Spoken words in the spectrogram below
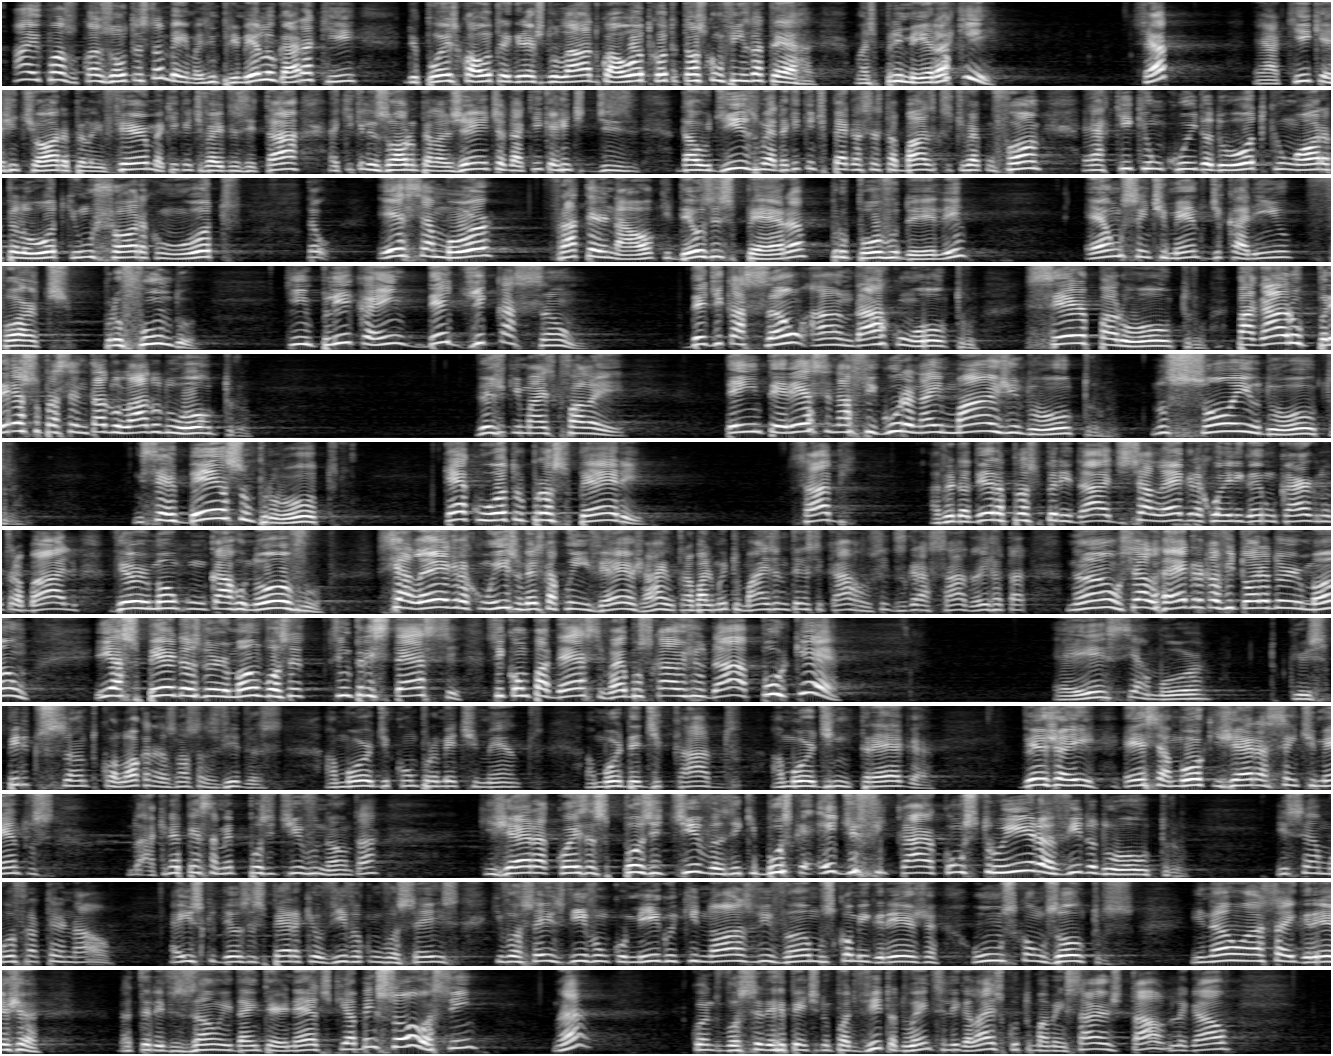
Ah, e com as, com as outras também, mas em primeiro lugar aqui, depois com a outra igreja do lado, com a outra, com a outra até os confins da terra. Mas primeiro aqui. Certo? É aqui que a gente ora pelo enfermo, é aqui que a gente vai visitar, é aqui que eles oram pela gente, é daqui que a gente diz, dá o dízimo, é daqui que a gente pega a cesta básica se estiver com fome, é aqui que um cuida do outro, que um ora pelo outro, que um chora com o outro. Então, esse amor fraternal que Deus espera para o povo dele é um sentimento de carinho forte, profundo, que implica em dedicação. Dedicação a andar com o outro, ser para o outro, pagar o preço para sentar do lado do outro. Veja o que mais que fala aí. Tem interesse na figura, na imagem do outro, no sonho do outro, em ser bênção para o outro, quer que o outro prospere, sabe? A verdadeira prosperidade se alegra quando ele ganha um cargo no trabalho, vê o irmão com um carro novo, se alegra com isso, em vez de ficar com inveja. Ah, eu trabalho muito mais e não tenho esse carro, esse desgraçado aí já está. Não, se alegra com a vitória do irmão. E as perdas do irmão, você se entristece, se compadece, vai buscar ajudar. Por quê? É esse amor que o Espírito Santo coloca nas nossas vidas amor de comprometimento, amor dedicado, amor de entrega. Veja aí, esse amor que gera sentimentos Aqui não é pensamento positivo, não, tá? Que gera coisas positivas e que busca edificar, construir a vida do outro. Isso é amor fraternal. É isso que Deus espera que eu viva com vocês, que vocês vivam comigo e que nós vivamos como igreja uns com os outros. E não essa igreja da televisão e da internet que abençoa, assim, né? Quando você de repente não pode vir, está doente, se liga lá, escuta uma mensagem, tal, legal.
